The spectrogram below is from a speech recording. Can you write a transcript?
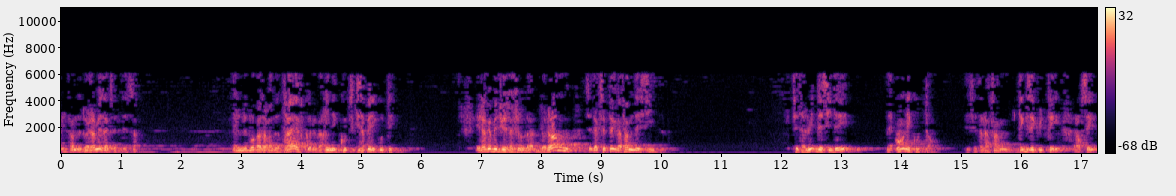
Une femme ne doit jamais accepter ça. Elle ne doit pas avoir de trêve que le mari n'écoute, ce qui s'appelle écouter. Et la capitulation de l'homme, c'est d'accepter que la femme décide. C'est à lui de décider, mais en écoutant. Et c'est à la femme d'exécuter. Alors c'est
